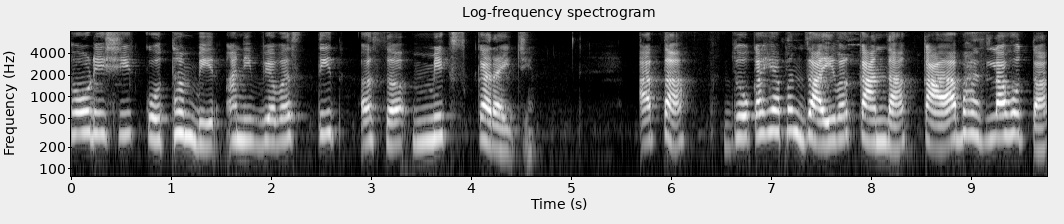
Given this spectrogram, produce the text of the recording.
थोडीशी कोथिंबीर आणि व्यवस्थित असं मिक्स करायची. आता जो काही आपण जाळीवर कांदा काळा भाजला होता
